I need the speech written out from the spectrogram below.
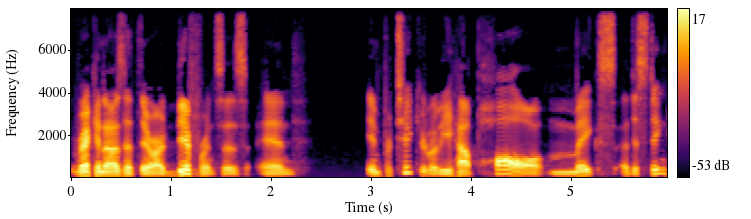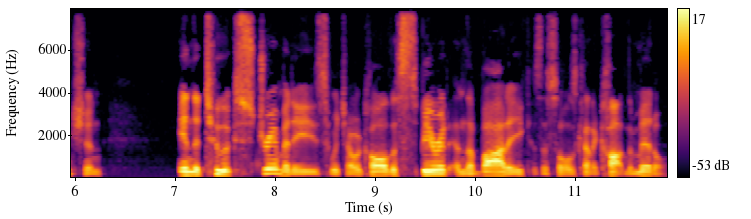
recognize that there are differences, and in particularly how Paul makes a distinction in the two extremities, which I would call the spirit and the body, because the soul is kind of caught in the middle.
